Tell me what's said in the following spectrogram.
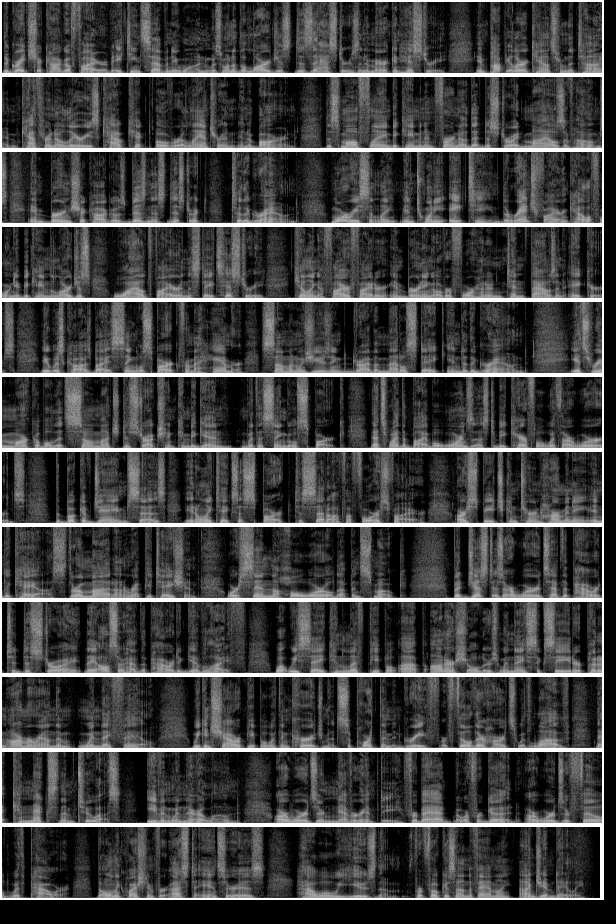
The Great Chicago Fire of 1871 was one of the largest disasters in American history. In popular accounts from the time, Catherine O'Leary's cow kicked over a lantern in a barn. The small flame became an inferno that destroyed miles of homes and burned Chicago's business district to the ground. More recently, in 2018, the Ranch Fire in California became the largest wildfire in the state's history, killing a firefighter and burning over 410,000 acres. It was caused by a single spark from a hammer someone was using to drive a metal stake into the ground. It's remarkable that so much destruction can begin with a single spark. That's why the Bible warns us to be careful with our words. The book of James says it only takes a spark to set off a forest fire. Our speech can turn harmony into chaos, throw mud on a reputation, or send the whole world up in smoke. But just as our words have the power to destroy, they also have the power to give life. What we say can lift people up on our shoulders when they succeed or put an arm around them when they fail. We can shower people with encouragement, support them in grief, or fill their hearts with love that connects them to us even when they're alone. Our words are never empty, for bad or for good. Our words are filled with power. The only question for us to answer is how will we use them? For Focus on the Family, I'm Jim Daly.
